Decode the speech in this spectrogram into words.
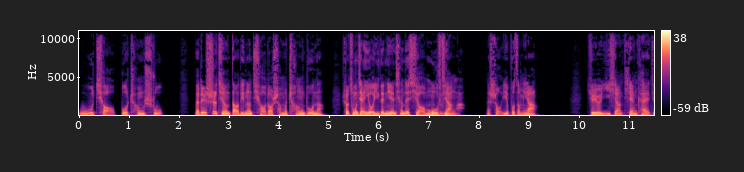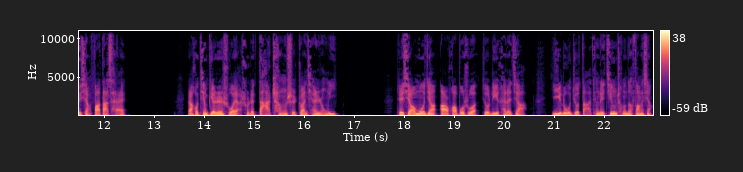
无巧不成书。那这事情到底能巧到什么程度呢？说从前有一个年轻的小木匠啊，那手艺不怎么样，却又异想天开，就想发大财。然后听别人说呀，说这大城市赚钱容易。这小木匠二话不说就离开了家，一路就打听这京城的方向。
